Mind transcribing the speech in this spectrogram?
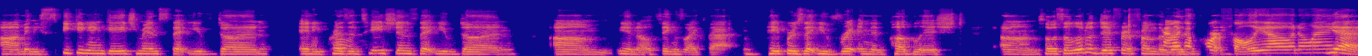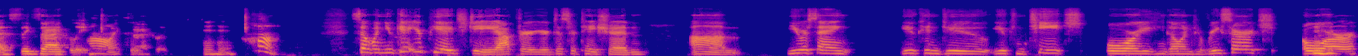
um, any speaking engagements that you've done, any presentations that you've done, um, you know, things like that, papers that you've written and published. Um, so it's a little different from the Kind of like a portfolio in a way. Yes, exactly. Oh, I see. Exactly. hmm Huh. So when you get your PhD after your dissertation, um, you were saying you can do you can teach or you can go into research or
